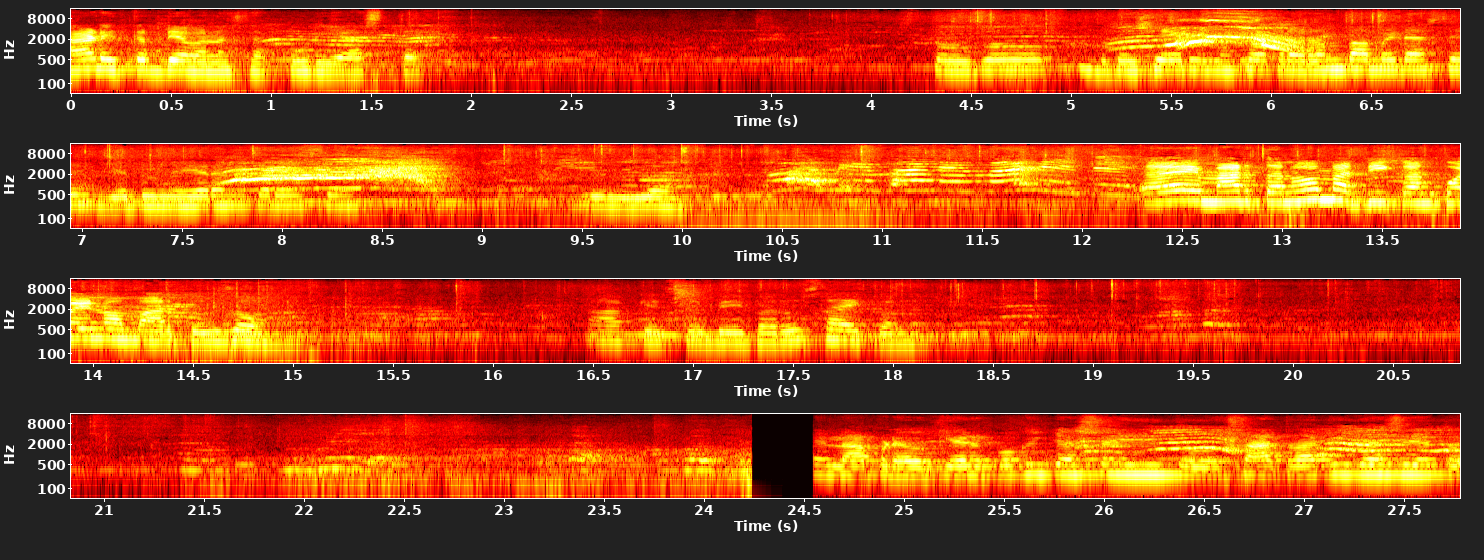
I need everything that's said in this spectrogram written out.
હાડી કરી દેવાના છે પૂરી આસ્તો તો જો બધા શેરીના છોકરા રમવા માંડ્યા છે વેદુને હેરાન કરે છે. એ, મારતા નો માર, દીકન કોઈ નો મારતું, જો. આ કે છે બે ભરું સાયકલ એટલે આપણે હવે ક્યારેક પગી જશે તો સાત વાગી જશે તો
